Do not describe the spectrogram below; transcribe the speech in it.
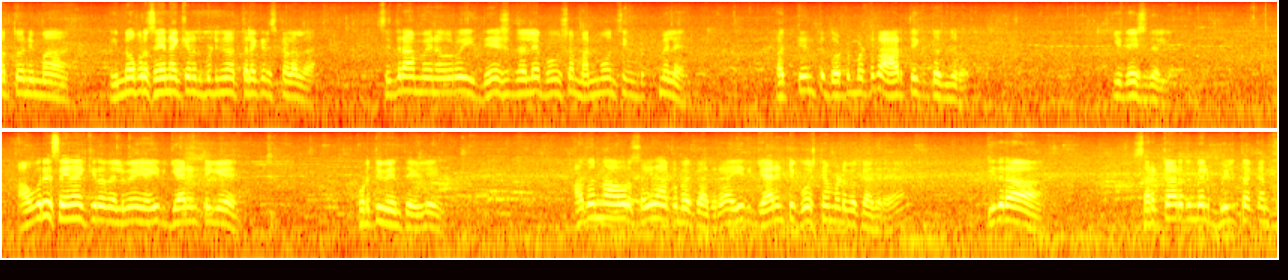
ಮತ್ತು ನಿಮ್ಮ ಇನ್ನೊಬ್ಬರು ಸೈನ್ ಹಾಕಿರೋದು ಬಿಟ್ಟು ನಾವು ತಲೆ ಕೆಡಿಸ್ಕೊಳ್ಳಲ್ಲ. ಸಿದ್ದರಾಮಯ್ಯನವರು ಈ ದೇಶದಲ್ಲೇ ಬಹುಶಃ ಮನಮೋಹನ್ ಸಿಂಗ್ ಬಿಟ್ಟ ಮೇಲೆ ಅತ್ಯಂತ ದೊಡ್ಡ ಮಟ್ಟದ ಆರ್ಥಿಕ ತಜ್ಞರು ಈ ದೇಶದಲ್ಲಿ. ಅವರೇ ಸೈನ್ ಹಾಕಿರೋದಲ್ವೇ? ಐದು ಗ್ಯಾರಂಟಿಗೆ ಕೊಡ್ತೀವಿ ಅಂತ ಹೇಳಿ. ಅದನ್ನು ಅವರು ಸೈನ್ ಹಾಕಬೇಕಾದ್ರೆ, ಐದು ಗ್ಯಾರಂಟಿ ಘೋಷಣೆ ಮಾಡಬೇಕಾದ್ರೆ ಇದರ ಸರ್ಕಾರದ ಮೇಲೆ ಬೀಳ್ತಕ್ಕಂಥ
